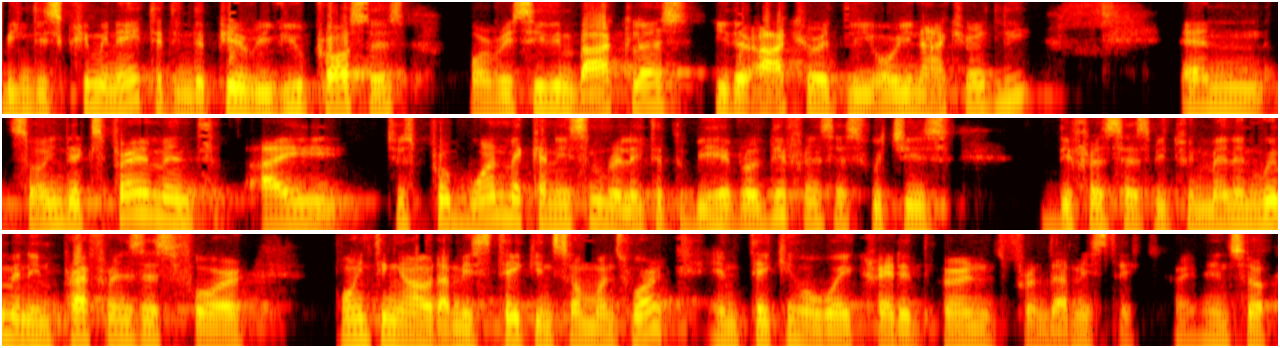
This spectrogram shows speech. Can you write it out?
being discriminated in the peer review process or receiving backlash either accurately or inaccurately. And so in the experiment, I just probe one mechanism related to behavioral differences, which is differences between men and women in preferences for pointing out a mistake in someone's work and taking away credit earned from that mistake, right? And so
